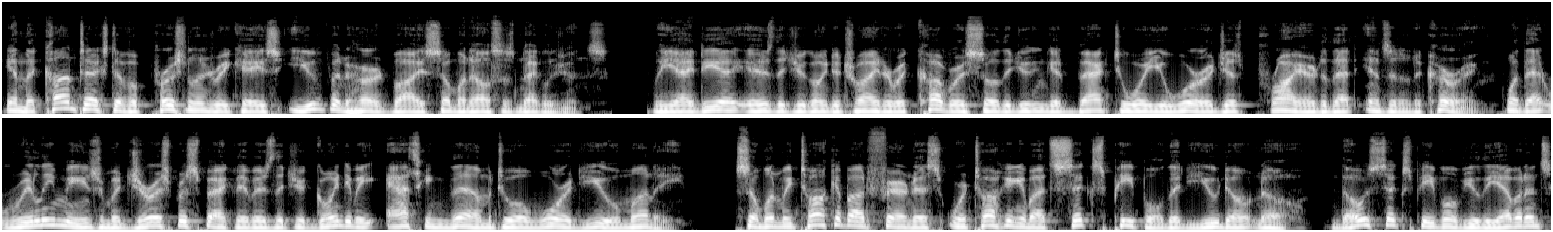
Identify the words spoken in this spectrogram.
In the context of a personal injury case, you've been hurt by someone else's negligence. The idea is that you're going to try to recover so that you can get back to where you were just prior to that incident occurring. What that really means from a jurist perspective is that you're going to be asking them to award you money. So when we talk about fairness, we're talking about six people that you don't know. Those six people view the evidence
